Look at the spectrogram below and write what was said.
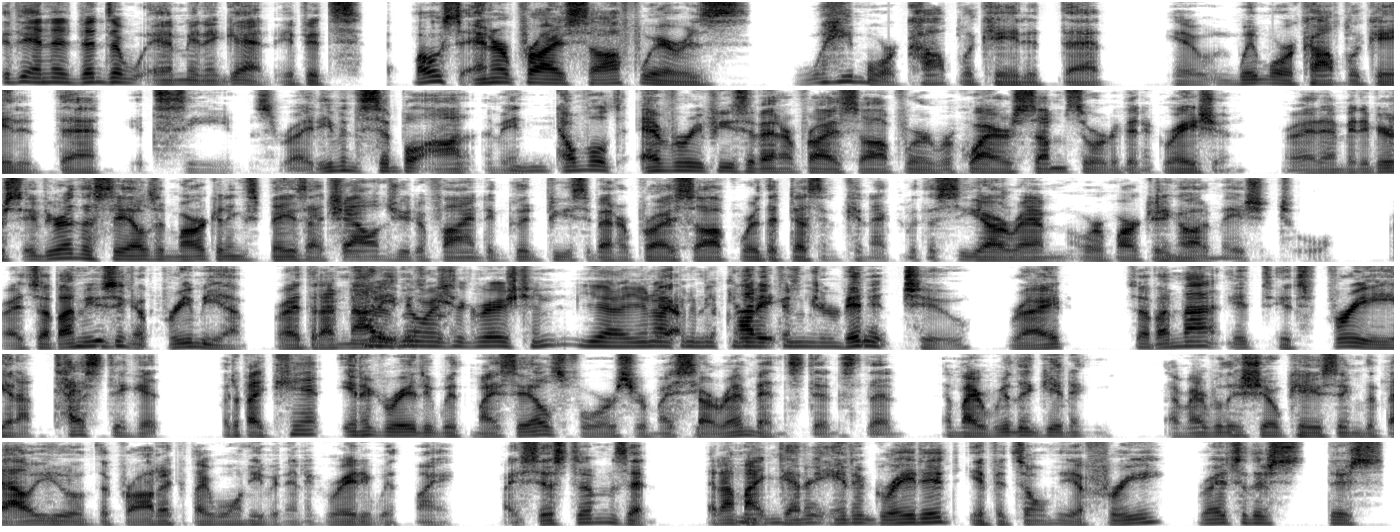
and it ends up, I mean, again, if it's most enterprise software is way more complicated than, you know, way more complicated than it seems, right? Even simple on, I mean, mm-hmm. almost every piece of enterprise software requires some sort of integration, right? I mean, if you're, if you're in the sales and marketing space, I challenge you to find a good piece of enterprise software that doesn't connect with a CRM or a marketing automation tool right? So if I'm using a freemium, right, that I'm not There's even no integration, yeah, you're not yeah, going to be not even committed to, right? So if I'm not, it's it's free and I'm testing it, but if I can't integrate it with my Salesforce or my CRM instance, then am I really getting? Am I really showcasing the value of the product if I won't even integrate it with my my systems? And and am mm-hmm. I going to integrate it if it's only a free, right? So there's there's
